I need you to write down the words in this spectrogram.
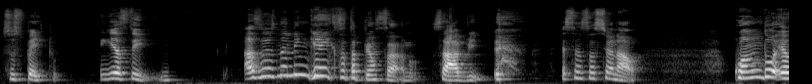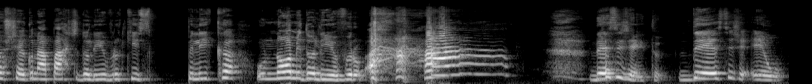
suspeito. E assim, às vezes não é ninguém que você tá pensando, sabe? é sensacional. Quando eu chego na parte do livro que explica o nome do livro. desse jeito, desse jeito. Eu.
